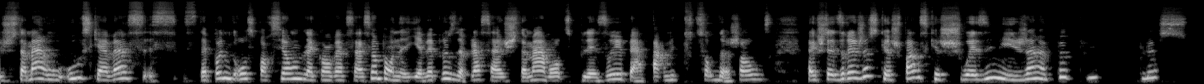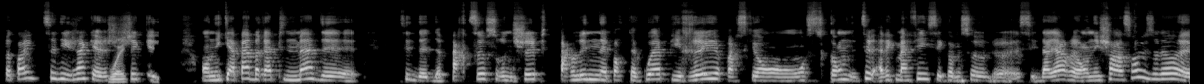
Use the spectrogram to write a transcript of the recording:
justement, où, où ce qu'avant, c'était pas une grosse portion de la conversation, puis il y avait plus de place à justement avoir du plaisir, puis à parler de toutes sortes de choses. Fait que je te dirais juste que je pense que je choisis mes gens un peu plus, plus peut-être, tu sais, des gens que je sais qu'on est capable rapidement de, de, de partir sur une chaise puis de parler de n'importe quoi puis rire parce qu'on se compte, avec ma fille, c'est comme ça, C'est, d'ailleurs, on est chanceuse, là.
